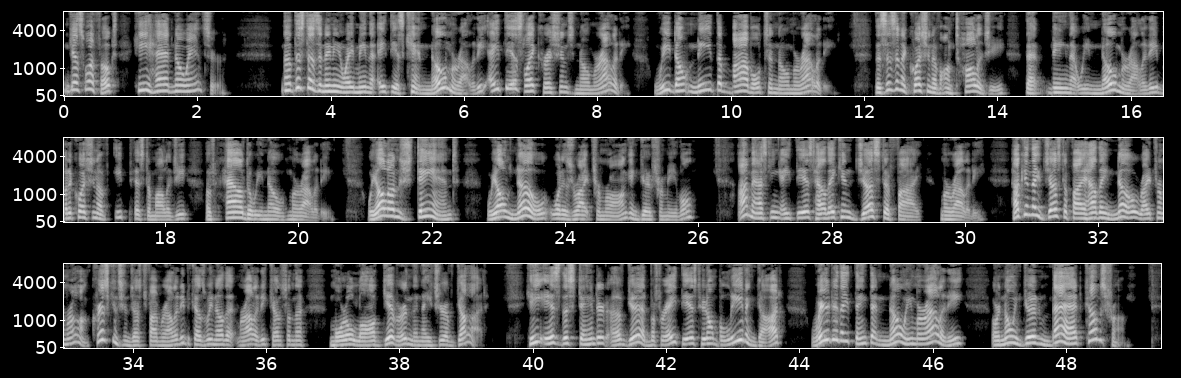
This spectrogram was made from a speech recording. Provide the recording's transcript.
And guess what, folks? He had no answer. Now, this doesn't in any way mean that atheists can't know morality. Atheists, like Christians, know morality. We don't need the Bible to know morality. This isn't a question of ontology, that being that we know morality, but a question of epistemology of how do we know morality. We all understand, we all know what is right from wrong and good from evil. I'm asking atheists how they can justify morality. How can they justify how they know right from wrong? Christians can justify morality because we know that morality comes from the moral lawgiver and the nature of God. He is the standard of good. But for atheists who don't believe in God, where do they think that knowing morality or knowing good and bad comes from?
